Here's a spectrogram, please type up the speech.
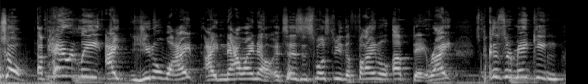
So apparently, I you know why? I now I know. It says it's supposed to be the final update, right? It's because they're making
